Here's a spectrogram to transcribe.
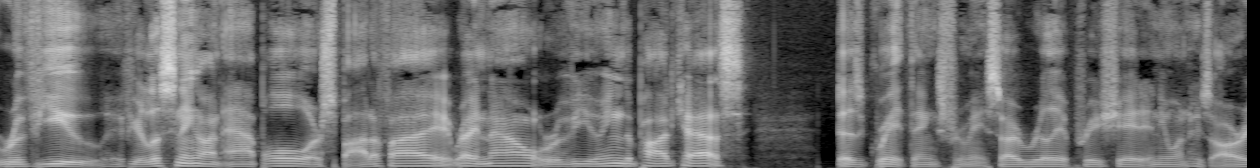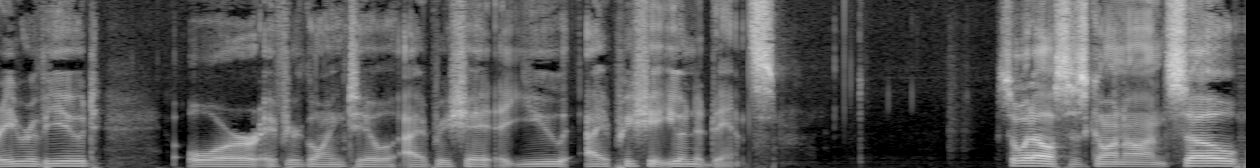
review. If you're listening on Apple or Spotify right now, reviewing the podcast does great things for me. So I really appreciate anyone who's already reviewed or if you're going to, I appreciate it. You, I appreciate you in advance. So what else is going on? So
